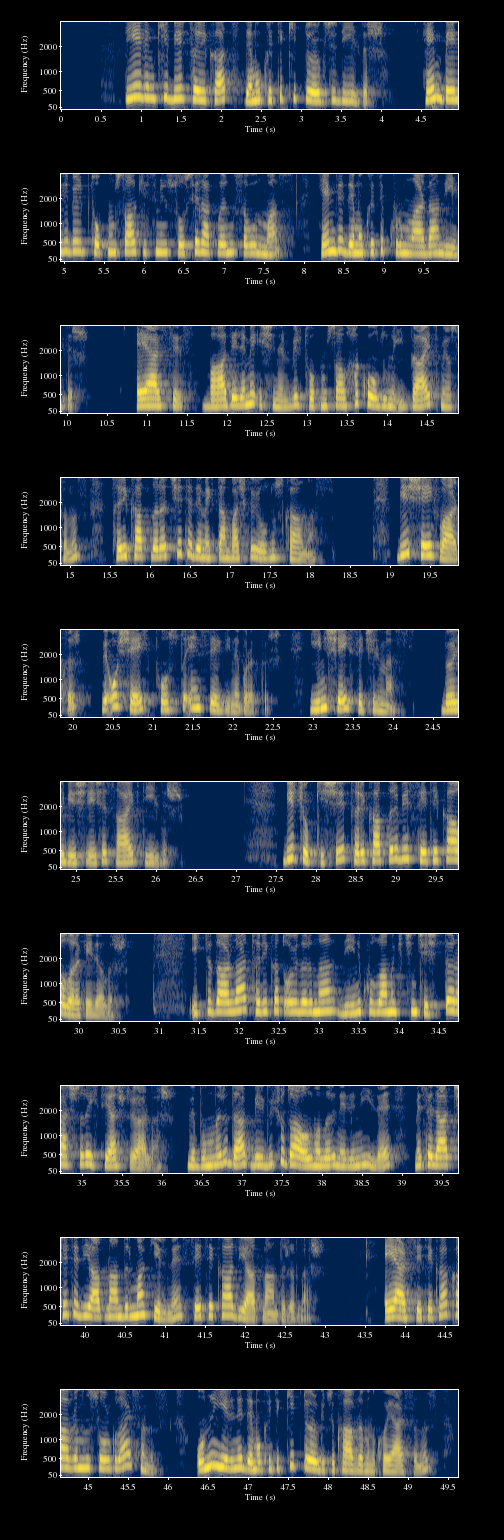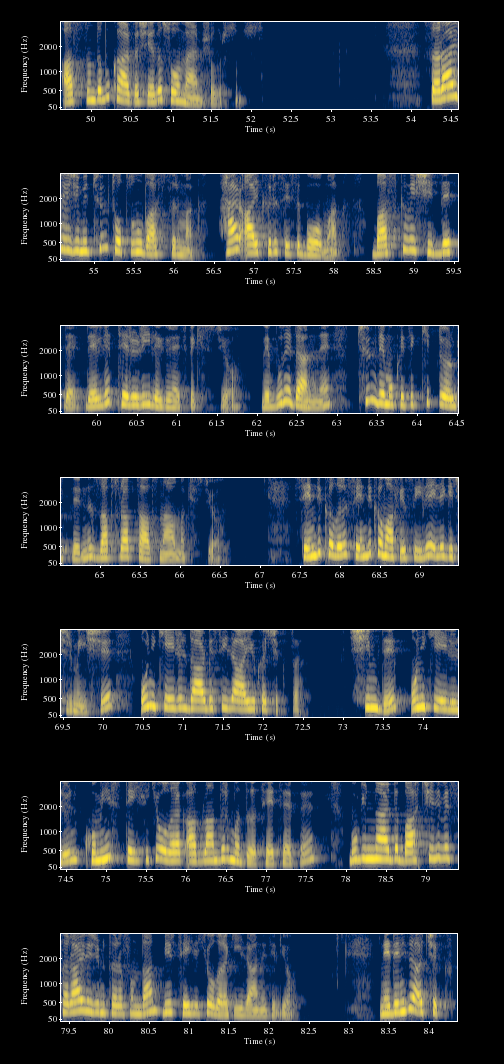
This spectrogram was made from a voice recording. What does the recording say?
Diyelim ki bir tarikat demokratik kitle örgütü değildir. Hem belli bir toplumsal kesimin sosyal haklarını savunmaz hem de demokratik kurumlardan değildir. Eğer siz badeleme işinin bir toplumsal hak olduğunu iddia etmiyorsanız tarikatlara çete demekten başka yolunuz kalmaz. Bir şeyh vardır ve o şeyh postu en sevdiğine bırakır. Yeni şeyh seçilmez. Böyle bir işleyişe sahip değildir. Birçok kişi tarikatları bir STK olarak ele alır. İktidarlar tarikat oylarına dini kullanmak için çeşitli araçlara ihtiyaç duyarlar ve bunları da bir güç odağı olmaları nedeniyle mesela çete diye adlandırmak yerine STK diye adlandırırlar. Eğer STK kavramını sorgularsanız, onun yerine demokratik kitle örgütü kavramını koyarsanız aslında bu kargaşaya da son vermiş olursunuz. Saray rejimi tüm toplumu bastırmak, her aykırı sesi boğmak, baskı ve şiddetle, devlet terörüyle yönetmek istiyor ve bu nedenle tüm demokratik kitle örgütlerini zapturapt altına almak istiyor. Sendikaları sendika mafyası ile ele geçirme işi 12 Eylül darbesiyle ayyuka çıktı. Şimdi 12 Eylül'ün komünist tehlike olarak adlandırmadığı TTP, bugünlerde Bahçeli ve saray rejimi tarafından bir tehlike olarak ilan ediliyor. Nedeni de açık.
